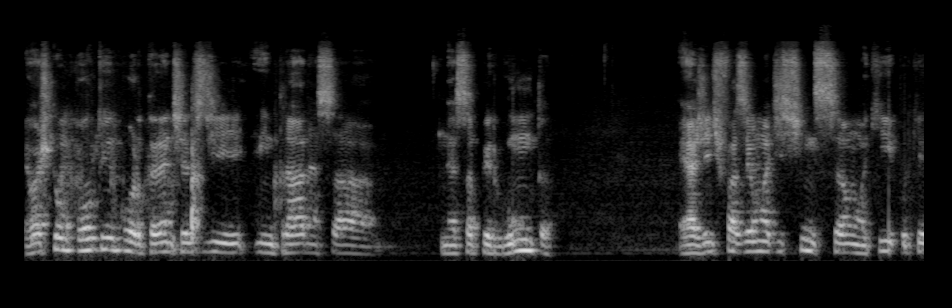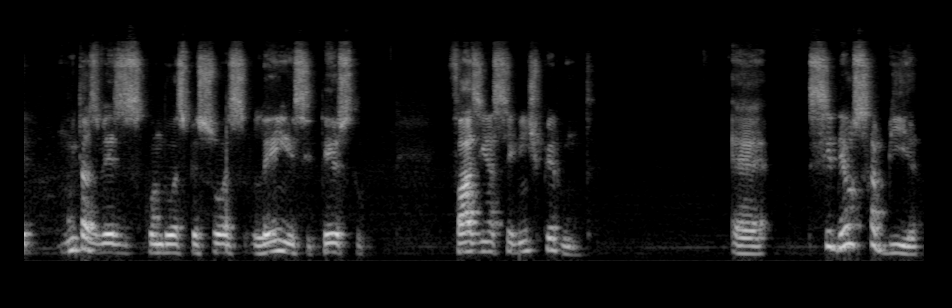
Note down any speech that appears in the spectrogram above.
Eu acho que um ponto importante, antes de entrar nessa, nessa pergunta, é a gente fazer uma distinção aqui, porque muitas vezes, quando as pessoas leem esse texto, fazem a seguinte pergunta: é, se Deus sabia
